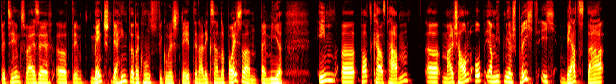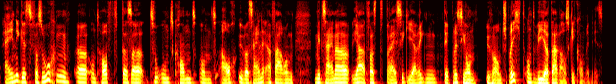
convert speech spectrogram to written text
beziehungsweise äh, den Menschen, der hinter der Kunstfigur steht, den Alexander Beuslan, bei mir im äh, Podcast haben. Äh, mal schauen, ob er mit mir spricht. Ich werde da einiges versuchen äh, und hoffe, dass er zu uns kommt und auch über seine Erfahrung mit seiner ja fast 30-jährigen Depression über uns spricht und wie er da rausgekommen ist.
